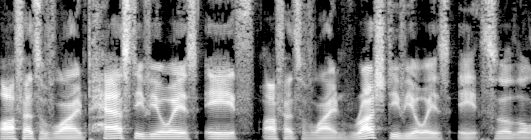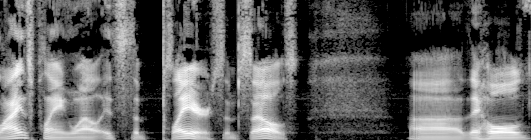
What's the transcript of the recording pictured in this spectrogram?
offensive line pass DVOA is eighth. Offensive line rush DVOA is eighth. So the line's playing well. It's the players themselves. Uh, they hold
